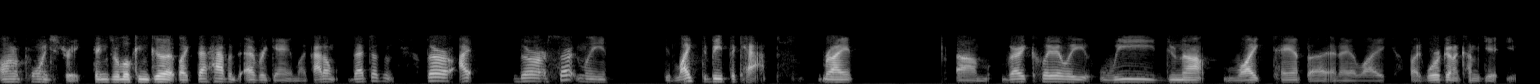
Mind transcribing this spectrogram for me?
on a point streak, things are looking good. Like that happens every game. Like I don't. That doesn't. There. Are, I. There are certainly. You'd like to beat the Caps, right? Um, very clearly, we do not like Tampa and a like like we're gonna come get you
